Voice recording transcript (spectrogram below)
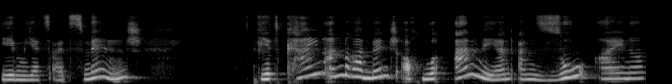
eben jetzt als Mensch, wird kein anderer Mensch auch nur annähernd an so eine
